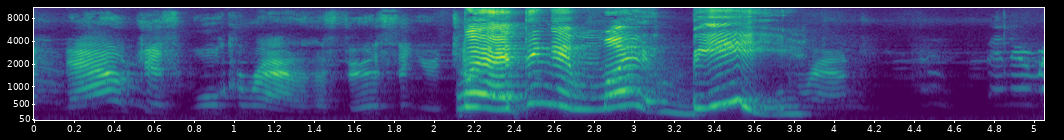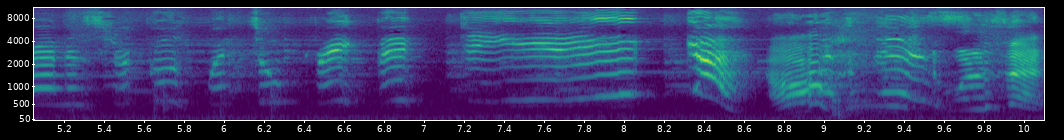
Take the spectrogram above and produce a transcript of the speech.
And now just walk around. And the first thing you do Wait, I think it might be. around. Spin around in circles with so great big teeth. Oh, what is that?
